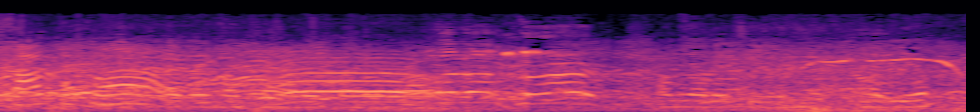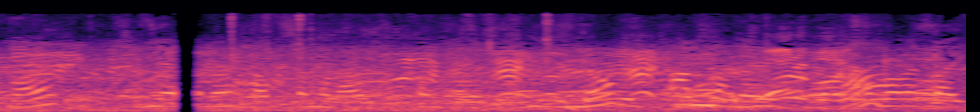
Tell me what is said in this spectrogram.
Stop the flop. On the other team. Have you? What? Have you ever helped someone else on the other team? No. I'm like, I'm always like,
